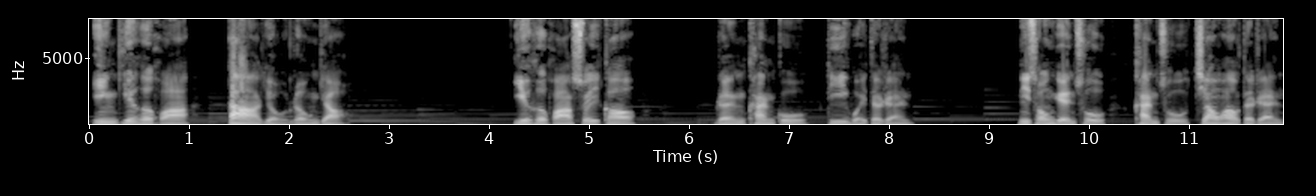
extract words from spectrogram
因耶和华大有荣耀。耶和华虽高，仍看顾低微的人。你从远处看出骄傲的人。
